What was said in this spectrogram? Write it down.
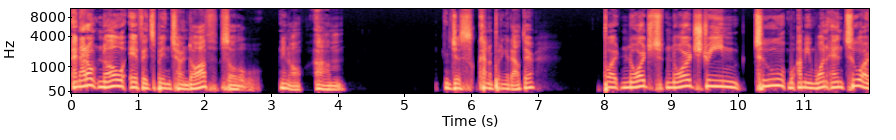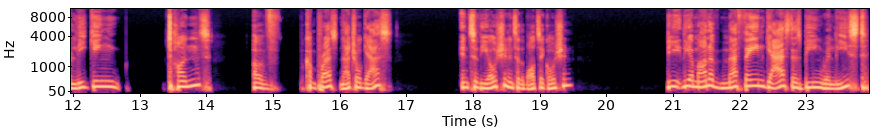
and i don't know if it's been turned off so you know um just kind of putting it out there but nord nord stream 2 i mean 1 and 2 are leaking tons of compressed natural gas into the ocean into the baltic ocean. The the amount of methane gas that's being released.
